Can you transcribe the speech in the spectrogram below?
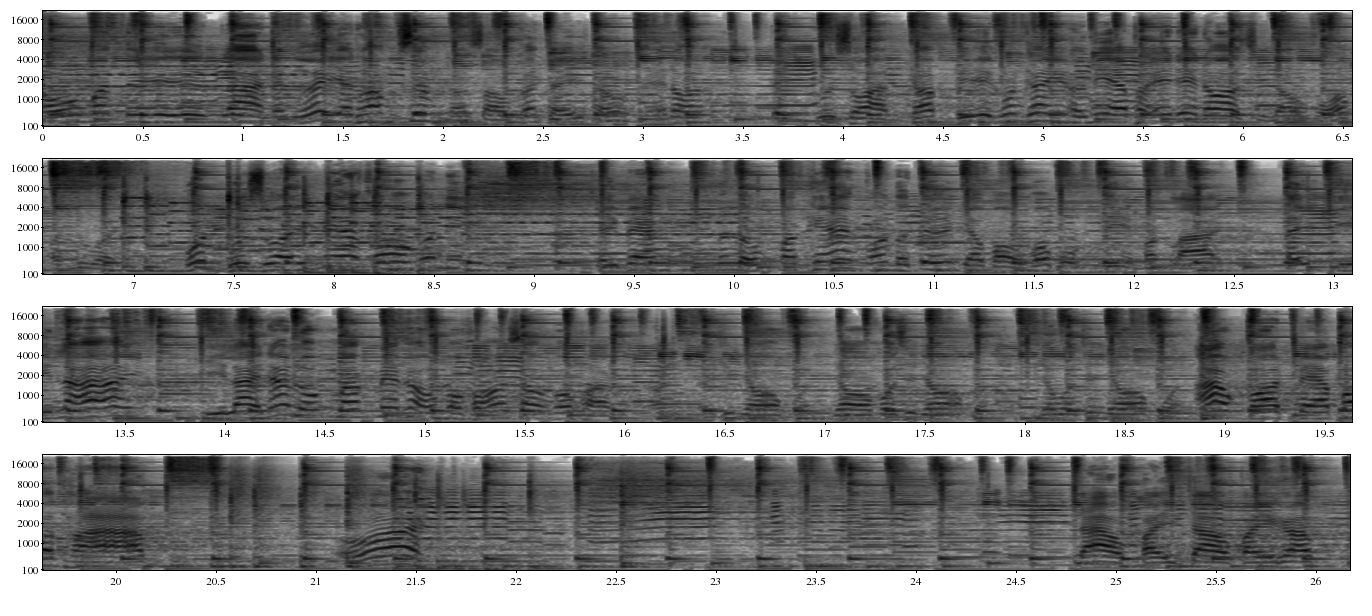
เอามาเติมลานักเอ๋ยอย่าทำซึมเราเศร้ากันใจเจ้าแน่นอนเป็นผู้สอนครับพี่คนไข้เอาเมียไปได้นอนสิเราขอมันด้วย คนผู้สวยเมียเขาคนนี้ใจแบ่งมันหลงมาแข้งขอตัวเตือนอย่าบอกว่าผมนี่มักหลายแต่กี่ลายกี่ลายนะหลงมักแม่เขาบ่ขอเศร้าก็ผักสิยอมยอมบ่สิยอมยอมบ่สิยอมอ้าวกอดแบบบ่ถามโอ้ยเจ้าไปเจ้าไปครับ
